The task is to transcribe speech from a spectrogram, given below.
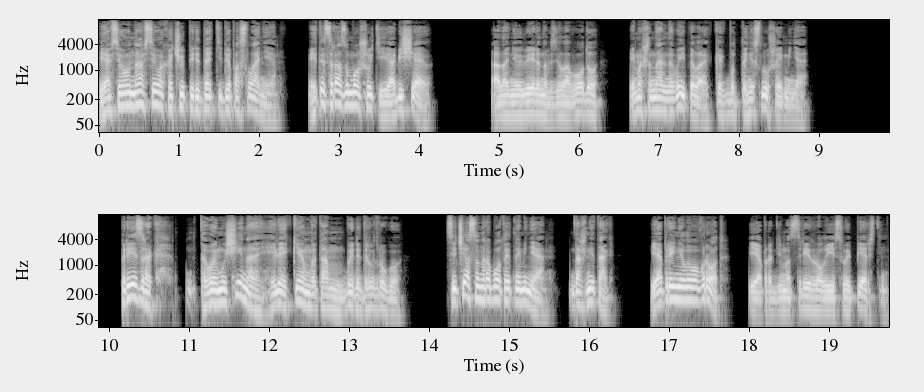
«Я всего-навсего хочу передать тебе послание. И ты сразу можешь уйти, обещаю». Она неуверенно взяла воду и машинально выпила, как будто не слушая меня. «Призрак, твой мужчина, или кем вы там были друг другу, сейчас он работает на меня. Даже не так. Я принял его в рот». Я продемонстрировал ей свой перстень.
